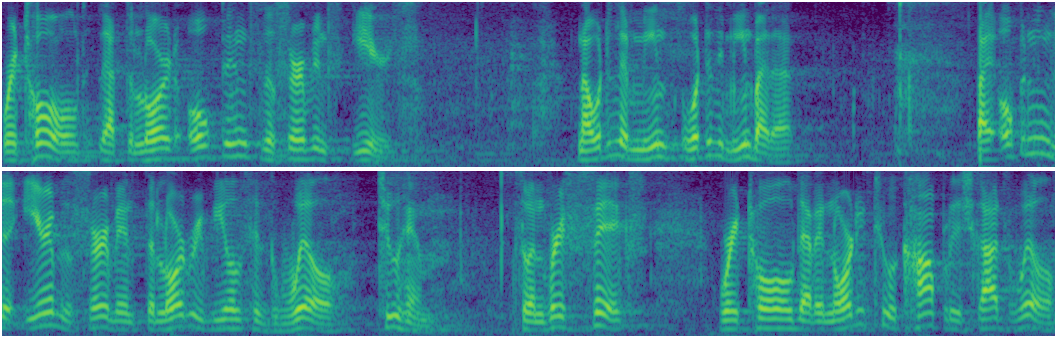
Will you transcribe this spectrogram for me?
we're told that the Lord opens the servant's ears. Now, what does it mean? What does he mean by that? By opening the ear of the servant, the Lord reveals his will to him. So in verse 6, we're told that in order to accomplish God's will,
